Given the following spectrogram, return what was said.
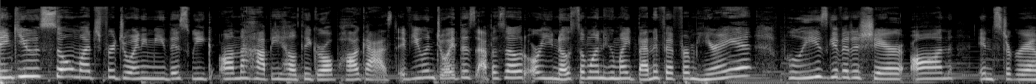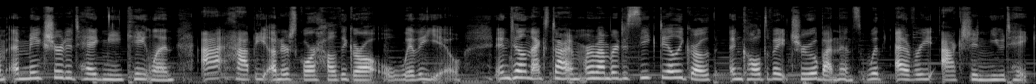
Thank you so much for joining me this week on the Happy Healthy Girl podcast. If you enjoyed this episode or you know someone who might benefit from hearing it, please give it a share on Instagram and make sure to tag me, Caitlin, at happy underscore healthy girl with a U. Until next time, remember to seek daily growth and cultivate true abundance with every action you take.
